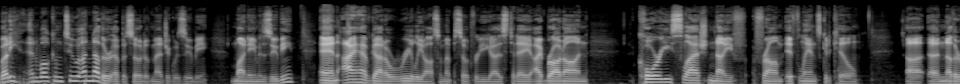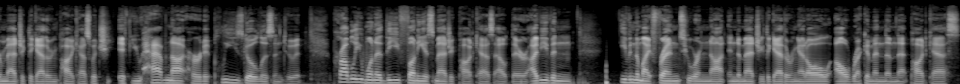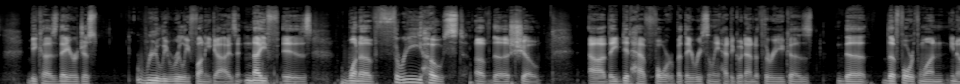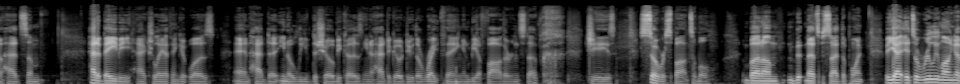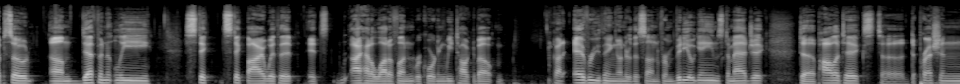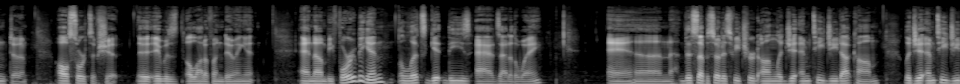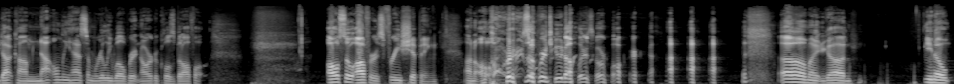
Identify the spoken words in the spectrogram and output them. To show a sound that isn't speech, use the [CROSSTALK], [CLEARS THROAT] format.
Everybody, and welcome to another episode of Magic with Zuby. My name is Zuby, and I have got a really awesome episode for you guys today. I brought on Corey slash Knife from If Lands Could Kill, uh, another Magic the Gathering podcast, which, if you have not heard it, please go listen to it. Probably one of the funniest Magic podcasts out there. I've even even to my friends who are not into Magic the Gathering at all, I'll recommend them that podcast because they are just really, really funny guys. And Knife is one of three hosts of the show. Uh, they did have four, but they recently had to go down to three because the the fourth one, you know, had some had a baby. Actually, I think it was and had to you know leave the show because you know had to go do the right thing and be a father and stuff [SIGHS] jeez so responsible but um that's beside the point but yeah it's a really long episode um definitely stick stick by with it. It's i had a lot of fun recording. We talked about about everything under the sun from video games to magic to politics to depression to all sorts of shit. It, it was a lot of fun doing it. And um, before we begin, let's get these ads out of the way. And this episode is featured on legitmtg.com. Legitmtg.com not only has some really well written articles, but also offers free shipping on all [LAUGHS] orders over two dollars or more. [LAUGHS] oh my god! You know,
